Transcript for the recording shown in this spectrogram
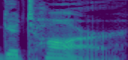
guitar.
